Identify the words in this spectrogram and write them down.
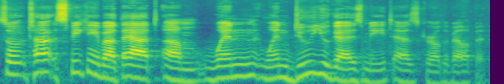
So ta speaking about that, um, when, when do you guys meet as Girl Develop It?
